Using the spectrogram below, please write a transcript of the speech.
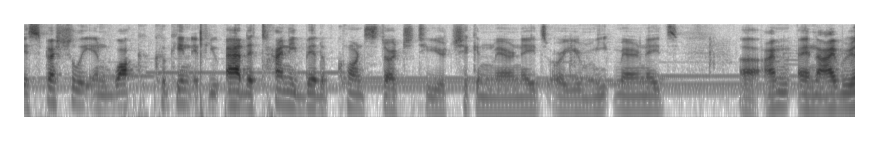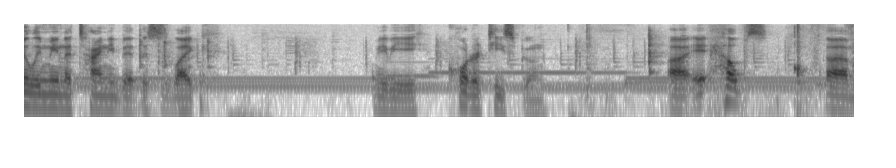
especially in wok cooking, if you add a tiny bit of cornstarch to your chicken marinades or your meat marinades, and I really mean a tiny bit, this is like maybe quarter teaspoon. Uh, it helps um,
